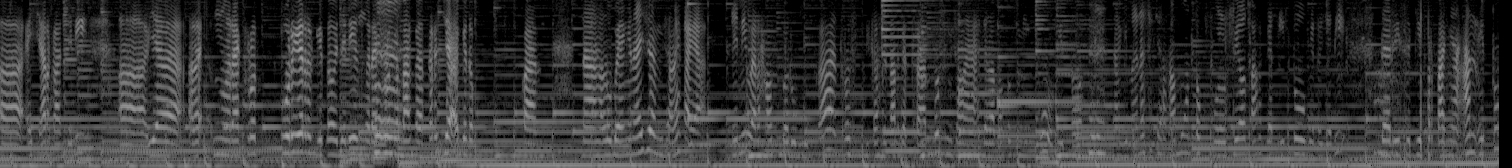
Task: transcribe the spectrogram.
uh, eh, HR kan jadi uh, ya ngerekrut kurir gitu jadi ngerekrut tenaga kerja gitu kan. Nah lu bayangin aja misalnya kayak ini warehouse baru buka terus dikasih target 100 misalnya dalam waktu seminggu gitu. Hmm. nah gimana sih cara kamu untuk fulfill target itu gitu? Jadi dari segi pertanyaan itu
